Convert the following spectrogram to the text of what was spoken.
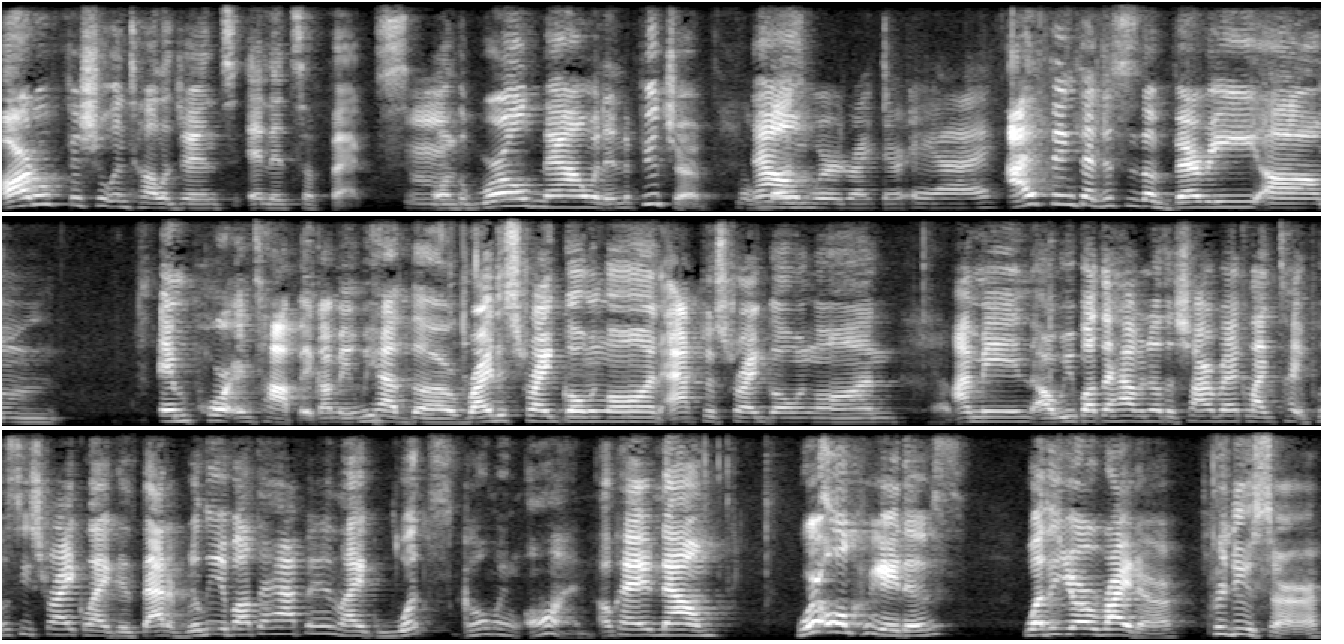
artificial intelligence and its effects on the world now and in the future. Little Now, buzzword right there, AI. I think that this is a very um, important topic. I mean, we have the writer strike going on, actor strike going on. I mean, are we about to have another Chirac like type pussy strike? Like, is that really about to happen? Like, what's going on? Okay, now we're all creatives. Whether you're a writer, producer,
